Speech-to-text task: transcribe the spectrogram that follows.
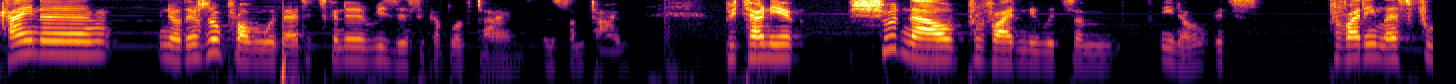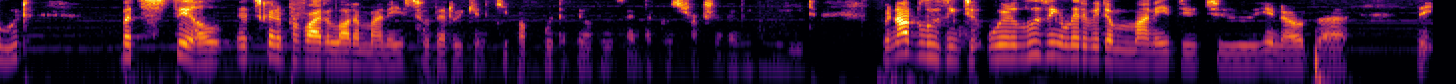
kinda... You know, there's no problem with that. It's gonna resist a couple of times, or some time. Britannia should now provide me with some, you know, it's providing less food, but still, it's going to provide a lot of money so that we can keep up with the buildings and the construction that we need. We're not losing to, we're losing a little bit of money due to, you know, the the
